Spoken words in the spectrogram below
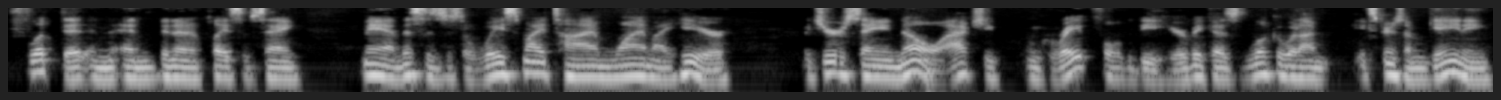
flipped it and, and been in a place of saying, man, this is just a waste of my time. Why am I here? But you're saying, no, I actually am grateful to be here because look at what I'm experience I'm gaining.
